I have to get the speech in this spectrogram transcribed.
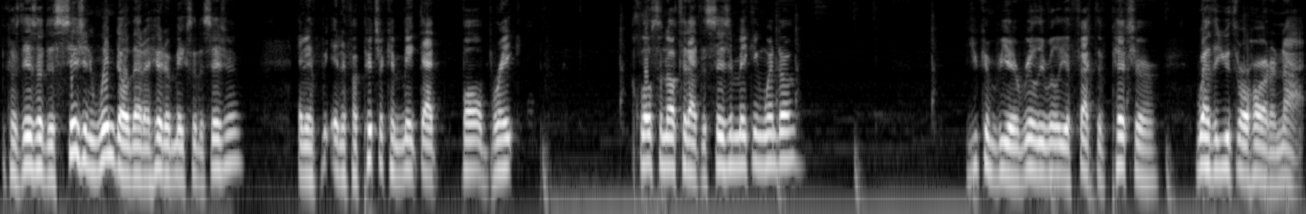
Because there's a decision window that a hitter makes a decision. And if and if a pitcher can make that ball break close enough to that decision making window, you can be a really, really effective pitcher whether you throw hard or not.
